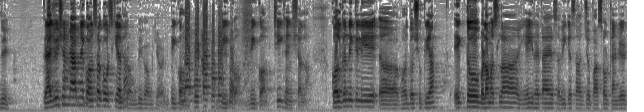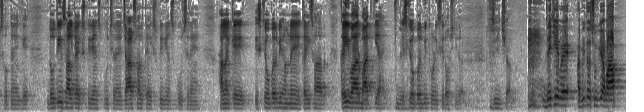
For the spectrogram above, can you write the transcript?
जी। ग्रेजुएशन में आपने कौन सा कोर्स किया था? बीकॉम बीकॉम किया B Com B Com B Com B Com ठीक है इंशाल्लाह। कॉल करने के लिए बहुत बहुत शुक्रिया। एक तो बड़ा मसला यही रहता है सभी के साथ जो पास आउट कैंडिडेट्स होते हैं कि दो तीन साल का एक्सपीरियंस पूछ रहे हैं चार साल का एक्सपीरियंस पूछ रहे हैं। हालाँकि इसके ऊपर भी हमने कई सार कई बार बात किया है। इसके ऊपर भी थोड़ी सी रोशनी डाली जी इंशाल्लाह। देखिए मैं अभी तो चूँकि अब आप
